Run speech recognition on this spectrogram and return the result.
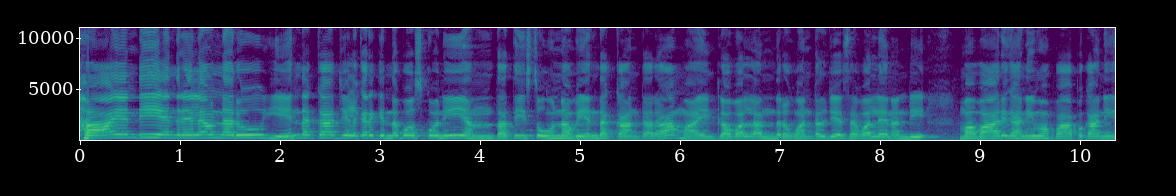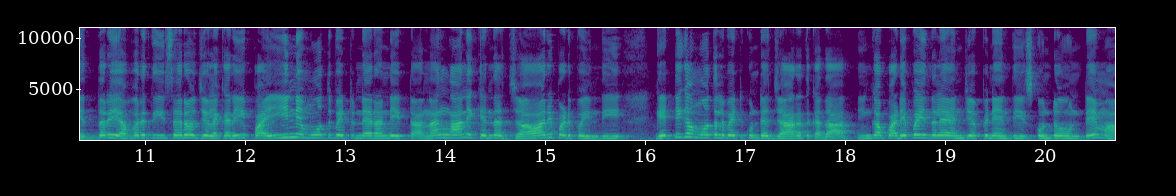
హాయ్ అండి అందరూ ఎలా ఉన్నారు? ఏందక్క జీలకర్ర కింద పోసుకొని అంతా తీస్తూ ఉన్నావు? ఏందక్క అంటారా? మా ఇంట్లో వాళ్ళందరూ వంటలు చేసే వాళ్ళేనండి మా వారు కానీ మా పాప కానీ ఇద్దరు ఎవరు తీసారో జీలకర్ర పైన మూత పెట్టున్నారండి టనంగానే కింద జారి పడిపోయింది. గట్టిగా మూతలు పెట్టుకుంటే జారదు కదా. ఇంకా పడిపోయిందిలే అని చెప్పి నేను తీసుకుంటూ ఉంటే మా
